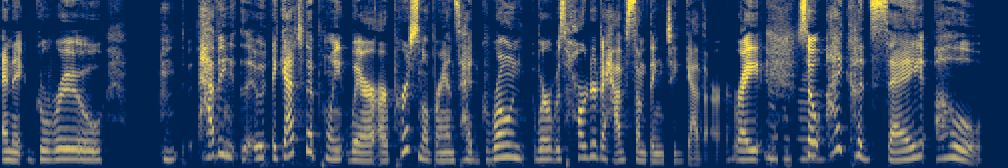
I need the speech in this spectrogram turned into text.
and it grew having it got to the point where our personal brands had grown where it was harder to have something together right mm-hmm. so i could say oh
